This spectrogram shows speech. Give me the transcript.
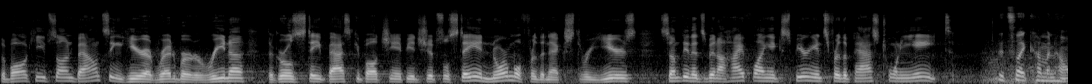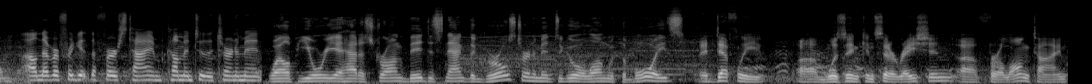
The ball keeps on bouncing here at Redbird Arena. The girls' state basketball championships will stay in normal for the next three years, something that's been a high-flying experience for the past 28. It's like coming home. I'll never forget the first time coming to the tournament. While Peoria had a strong bid to snag the girls tournament to go along with the boys, it definitely um, was in consideration uh, for a long time.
